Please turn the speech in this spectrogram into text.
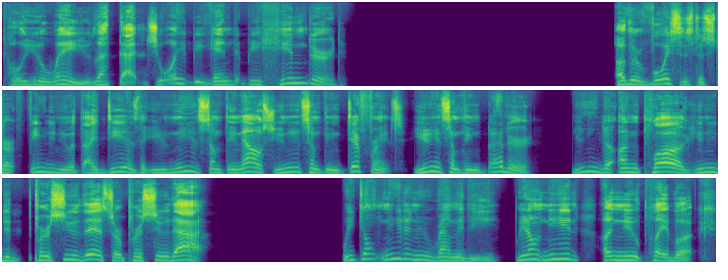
pull you away. You let that joy begin to be hindered other voices to start feeding you with ideas that you need something else, you need something different, you need something better, you need to unplug, you need to pursue this or pursue that. We don't need a new remedy. We don't need a new playbook.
